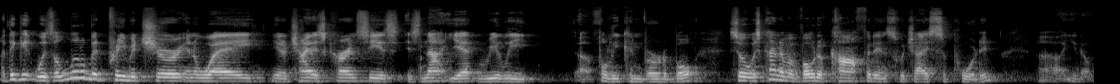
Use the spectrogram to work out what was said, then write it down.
I think it was a little bit premature in a way. You know, China's currency is is not yet really uh, fully convertible. So it was kind of a vote of confidence, which I supported. Uh, you know,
